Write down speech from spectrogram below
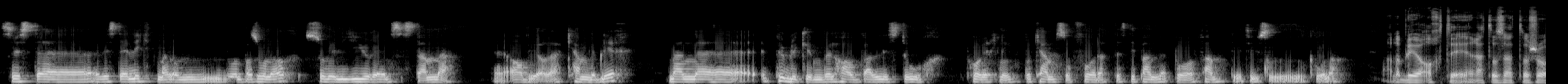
Så hvis det, hvis det, er likt mellom noen personer, så vil juryens stemme eh, avgjøre hvem det blir. Men eh, publikum vil ha veldig stor påvirkning på hvem som får dette stipendet på 50 000 kroner. Ja, Det blir jo artig rett og slett å se.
